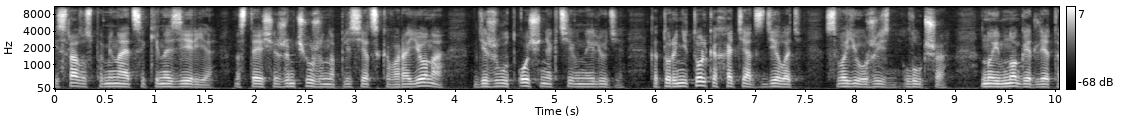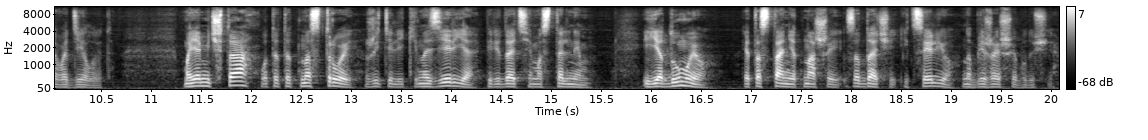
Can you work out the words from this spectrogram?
и сразу вспоминается Кинозерье, настоящая жемчужина Плесецкого района, где живут очень активные люди, которые не только хотят сделать свою жизнь лучше, но и многое для этого делают. Моя мечта – вот этот настрой жителей Кинозерья передать всем остальным. И я думаю, это станет нашей задачей и целью на ближайшее будущее.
